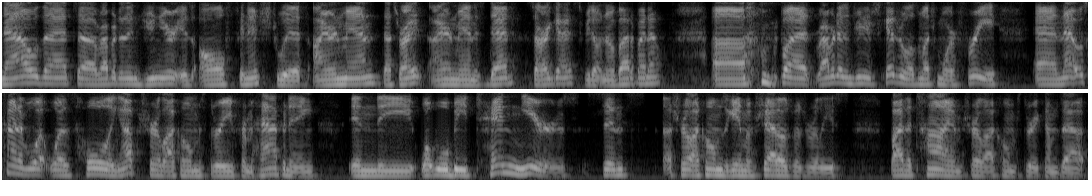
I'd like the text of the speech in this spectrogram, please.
Now that uh, Robert Downey Jr. is all finished with Iron Man, that's right. Iron Man is dead. Sorry, guys, if you don't know about it by now. Uh, but Robert Downey Jr.'s schedule is much more free, and that was kind of what was holding up Sherlock Holmes 3 from happening in the what will be 10 years since uh, Sherlock Holmes: A Game of Shadows was released by the time Sherlock Holmes 3 comes out.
